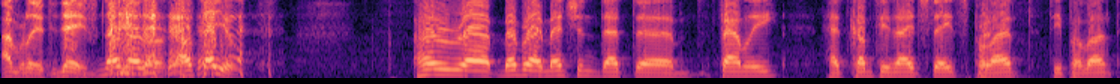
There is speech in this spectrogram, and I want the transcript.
I'm related to Dave. no, no, no. I'll tell you. Her uh, remember I mentioned that um, family had come to the United States, Palant, the Palant.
